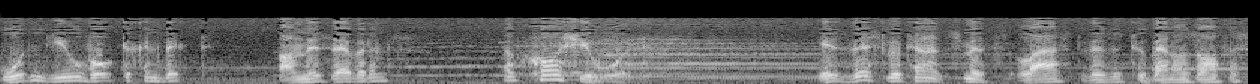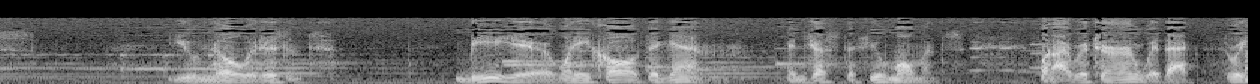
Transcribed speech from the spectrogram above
wouldn't you vote to convict on this evidence? Of course you would. Is this Lieutenant Smith's last visit to Benno's office? You know it isn't. Be here when he calls again in just a few moments when I return with Act Three.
